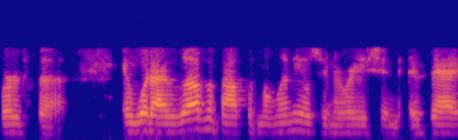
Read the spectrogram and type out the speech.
versa. And what I love about the millennial generation is that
